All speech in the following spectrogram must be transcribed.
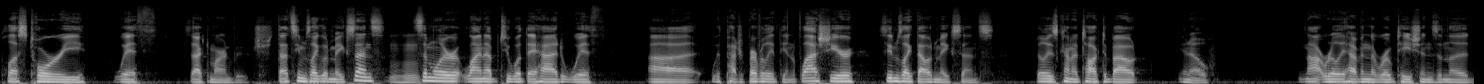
plus Torrey with Zach Vooch. That seems like it would make sense. Similar lineup to what they had with uh, with Patrick Beverley at the end of last year. Seems like that would make sense. Billy's kind of talked about, you know, not really having the rotations and the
